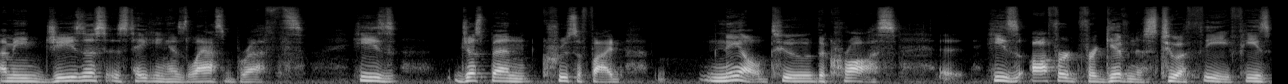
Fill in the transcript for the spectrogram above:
I mean, Jesus is taking his last breaths. He's just been crucified, nailed to the cross. He's offered forgiveness to a thief. He's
